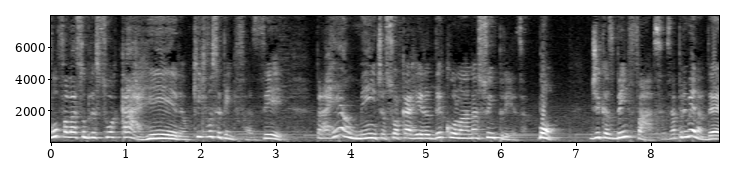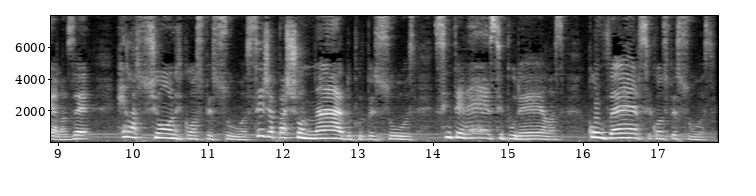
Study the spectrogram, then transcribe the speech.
vou falar sobre a sua carreira, o que você tem que fazer para realmente a sua carreira decolar na sua empresa. Bom, dicas bem fáceis. A primeira delas é relacione com as pessoas, seja apaixonado por pessoas, se interesse por elas, converse com as pessoas.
